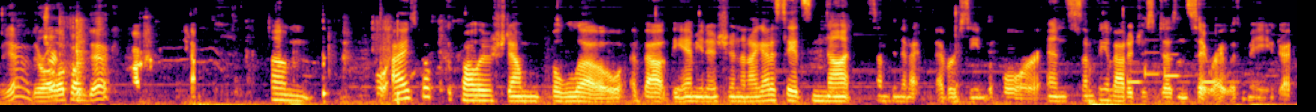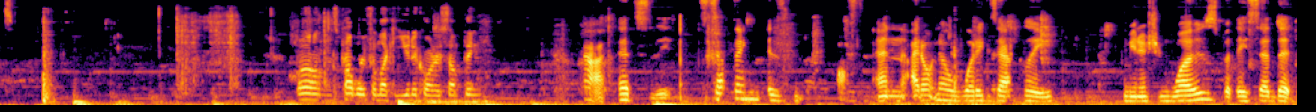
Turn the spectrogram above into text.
Yeah, they're Sure. all up on deck. Um, well, I spoke to the Qualish down below about the ammunition, and I gotta say, it's not something that I've ever seen before, and something about it just doesn't sit right with me, you guys. Well, it's probably from like a unicorn or something. Yeah, it's something is off, and I don't know what exactly ammunition was, but they said that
